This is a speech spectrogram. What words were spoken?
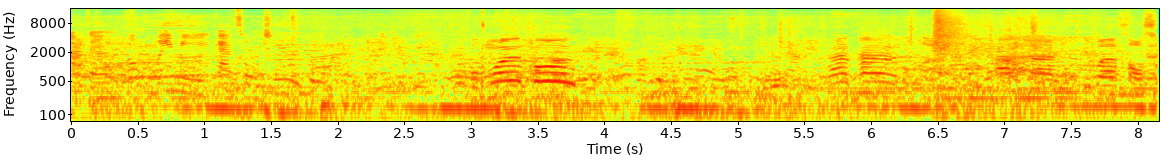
อาจจะต้องไม่มีการส่งชื่อผมว่าก็ ถ้าถ้าถ้าคิดว่าสส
